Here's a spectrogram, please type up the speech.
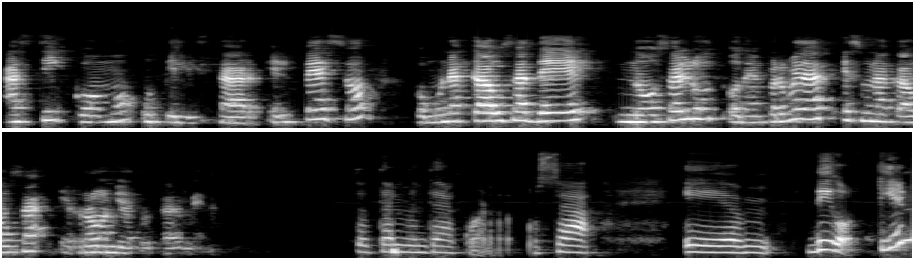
así como utilizar el peso como una causa de no salud o de enfermedad es una causa errónea totalmente. Totalmente de acuerdo. O sea, em, digo, ¿tiene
